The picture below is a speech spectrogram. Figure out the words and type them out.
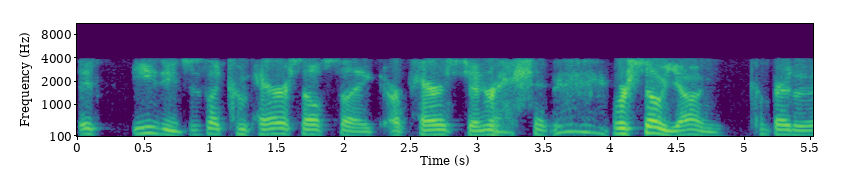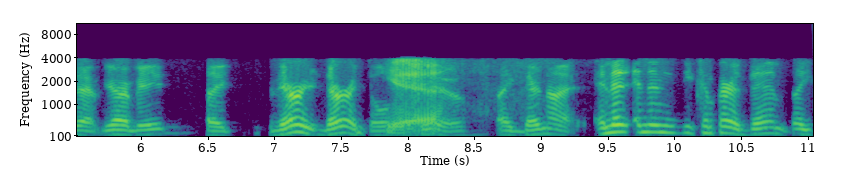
it's easy just like compare ourselves to like our parents generation we're so young compared to them you know what i mean like they're they're adults Yeah. too like they're not and then and then you compare them like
